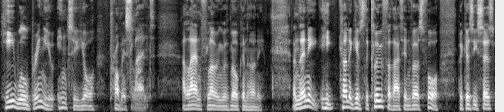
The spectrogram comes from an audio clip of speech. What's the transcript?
He will bring you into your promised land, a land flowing with milk and honey. And then He, he kind of gives the clue for that in verse 4, because He says,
